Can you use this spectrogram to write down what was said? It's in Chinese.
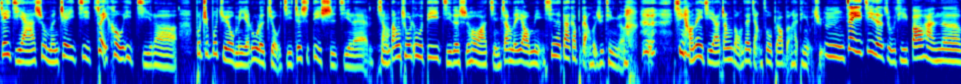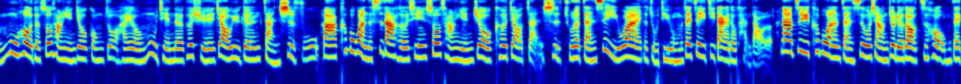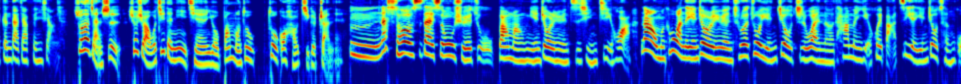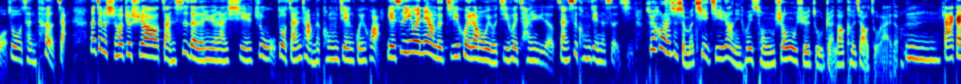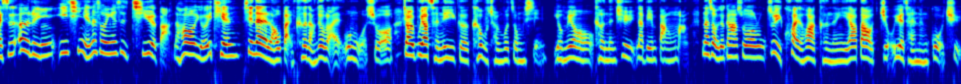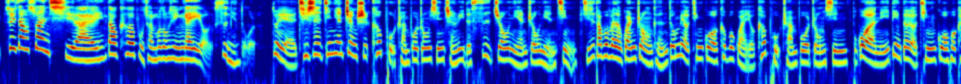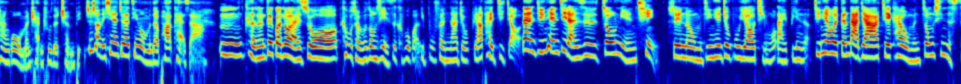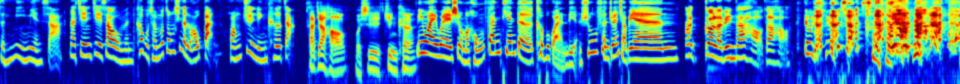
这一集啊，是我们这一季最后一集了。不知不觉，我们也录了九集，这是第十集嘞。想当初录第一集的时候啊，紧张的要命，现在大概不敢回去听了。幸好那集啊，张董在讲做标本，还挺有趣。嗯，这一季的主题包含了幕后的收藏研究工作，还有目前的科学教育跟展示服务，把科博馆的四大核心收藏研究、科教、展示，除了展示以外的主题，我们在这一季大概都谈到了。那至于科博馆的展示，我想就留到之后我们再跟大家分享。说到展示，秀秀啊，我记得你以前有帮忙做。做过好几个展呢。嗯，那时候是在生物学组帮忙研究人员执行计划。那我们科博馆的研究人员除了做研究之外呢，他们也会把自己的研究成果做成特展。那这个时候就需要展示的人员来协助做展场的空间规划。也是因为那样的机会，让我有机会参与了展示空间的设计。所以后来是什么契机让你会从生物学组转到科教组来的？嗯，大概是二零一七年，那时候应该是七月吧。然后有一天，现在的老板科长就来。问我说，教育部要成立一个科普传播中心，有没有可能去那边帮忙？那时候我就跟他说，最快的话，可能也要到九月才能过去。所以这样算起来，到科普传播中心应该也有四年多了。对耶，其实今天正是科普传播中心成立的四周年周年庆。其实大部分的观众可能都没有听过科博馆有科普传播中心，不过你一定都有听过或看过我们产出的成品。至少你现在就在听我们的 podcast 啊。嗯，可能对观众来说，科普传播中心也是科博馆一部分，那就不要太计较了。但今天既然是周年庆，所以呢，我们今天就不邀请来宾了。今天会跟大家揭开我们中心的神秘面纱。那先介绍我们科普传播中心的老板黄俊林科长。大家好，我是俊科。另外一位是我们红翻天的科普馆脸书粉砖小编。呃，各位来宾，大家好，大家好。对不起，我想起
